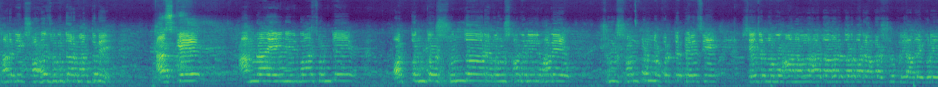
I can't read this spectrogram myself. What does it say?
সার্বিক সহযোগিতার মাধ্যমে আজকে আমরা এই নির্বাচনকে অত্যন্ত সুন্দর এবং সাবলীলভাবে সুসম্পন্ন করতে পেরেছি। সেই জন্য মহান আল্লাহ তাআলার দরবারে আমরা শুকরিয়া আদায় করি।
